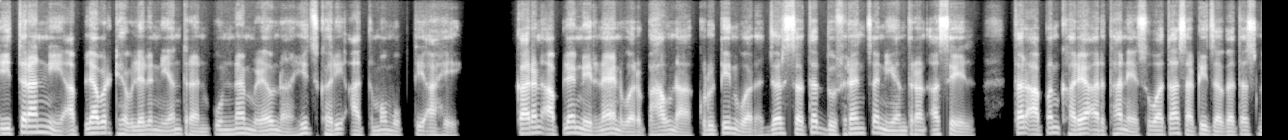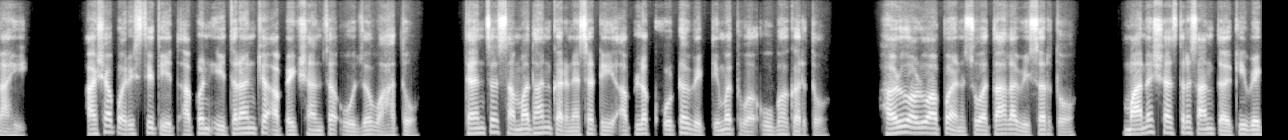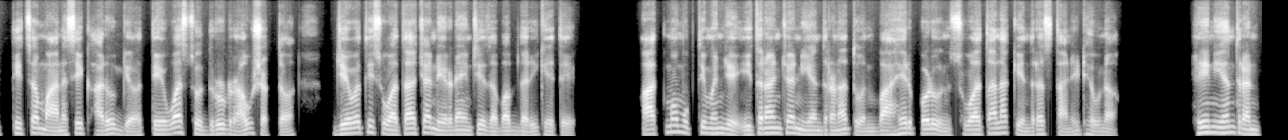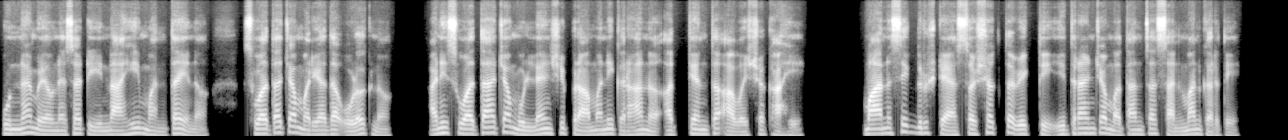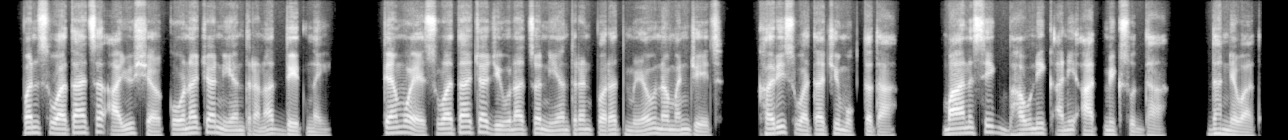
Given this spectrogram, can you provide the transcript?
इतरांनी आपल्यावर ठेवलेलं नियंत्रण पुन्हा मिळवणं हीच खरी आत्ममुक्ती आहे. कारण आपल्या निर्णयांवर भावना कृतींवर जर सतत दुसऱ्यांचं नियंत्रण असेल तर आपण खऱ्या अर्थाने स्वतःसाठी जगतच नाही. अशा परिस्थितीत आपण इतरांच्या अपेक्षांचा ओझं वाहतो. त्यांचं समाधान करण्यासाठी आपलं खोटं व्यक्तिमत्व उभं करतो. हळूहळू आपण स्वतःला विसरतो. मानसशास्त्र सांगतं की व्यक्तीचं मानसिक आरोग्य तेव्हाच सुदृढ राहू शकतं जेव्हा ती स्वतःच्या निर्णयांची जबाबदारी घेते. आत्ममुक्ती म्हणजे इतरांच्या नियंत्रणातून बाहेर पडून स्वतःला केंद्रस्थानी ठेवणं. हे नियंत्रण पुन्हा मिळवण्यासाठी नाही म्हणता येणं स्वतःच्या मर्यादा ओळखणं आणि स्वतःच्या मूल्यांशी प्रामाणिक राहणं अत्यंत आवश्यक आहे. मानसिकदृष्ट्या सशक्त व्यक्ती इतरांच्या मतांचा सन्मान करते पण स्वतःचं आयुष्य कोणाच्या नियंत्रणात देत नाही. त्यामुळे स्वतःच्या जीवनाचं नियंत्रण परत मिळवणं म्हणजेच खरी स्वतःची मुक्तता मानसिक भावनिक आणि आत्मिक सुद्धा. धन्यवाद.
